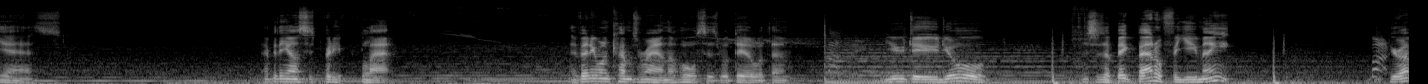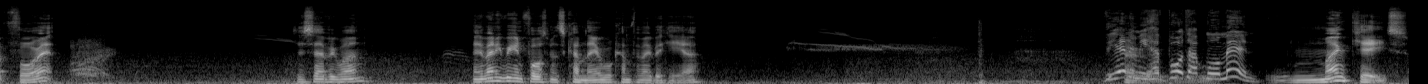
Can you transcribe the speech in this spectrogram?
Yes. Everything else is pretty flat. If anyone comes around, the horses will deal with them. You dude, you're... This is a big battle for you, mate. You're up for it. Is this everyone? And if any reinforcements come, they will come from over here. The enemy have brought up more men. Monkeys.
